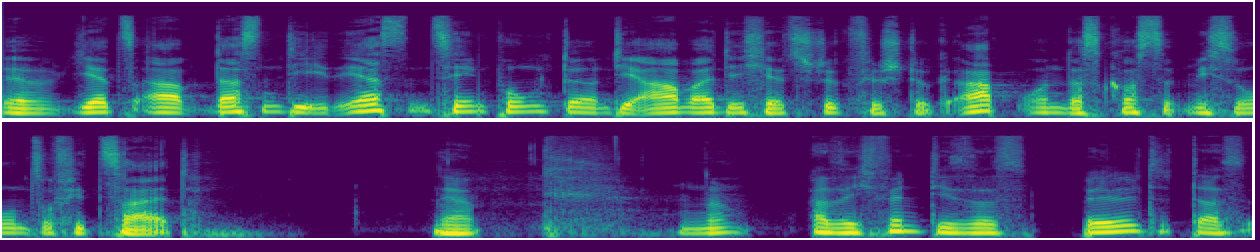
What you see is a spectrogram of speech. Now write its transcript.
äh, jetzt ab, das sind die ersten zehn Punkte und die arbeite ich jetzt Stück für Stück ab und das kostet mich so und so viel Zeit. Ja. Ne? Also ich finde dieses Bild, dass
